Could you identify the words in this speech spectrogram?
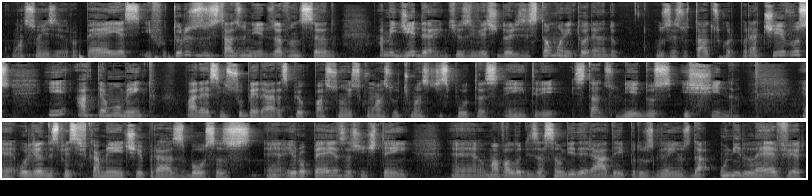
com ações europeias e futuros dos Estados Unidos avançando à medida em que os investidores estão monitorando os resultados corporativos e, até o momento, parecem superar as preocupações com as últimas disputas entre Estados Unidos e China. É, olhando especificamente para as bolsas é, europeias, a gente tem é, uma valorização liderada aí pelos ganhos da Unilever,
